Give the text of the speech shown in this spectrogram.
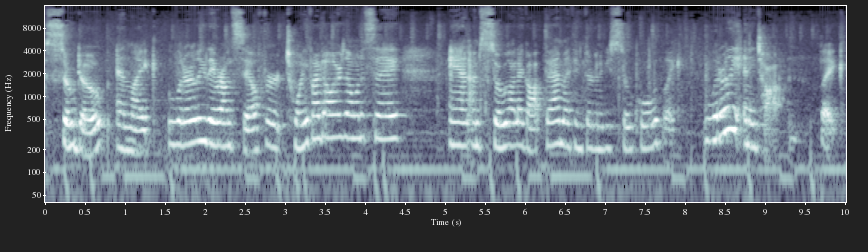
so dope. And like literally they were on sale for $25, I want to say and I'm so glad I got them. I think they're gonna be so cool with like literally any top. Like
